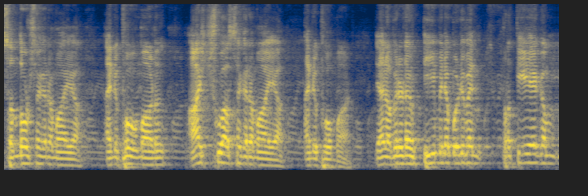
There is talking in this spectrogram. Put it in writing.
സന്തോഷകരമായ അനുഭവമാണ് ആശ്വാസകരമായ അനുഭവമാണ്. ഞാൻ അവരുടെ ടീമിനെ മുഴുവൻ പ്രത്യേകം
